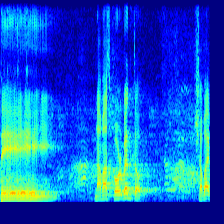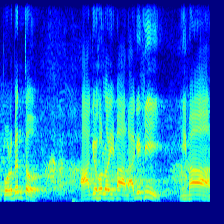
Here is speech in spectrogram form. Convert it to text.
দেই। নামাজ পড়বেন তো? সবাই পড়বেন তো? আগে হলো ইমান আগে কি? ইমান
